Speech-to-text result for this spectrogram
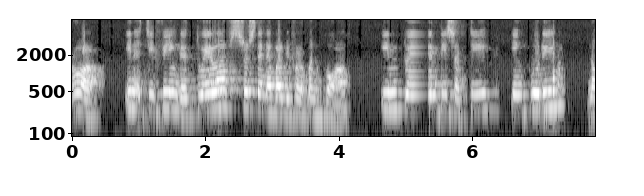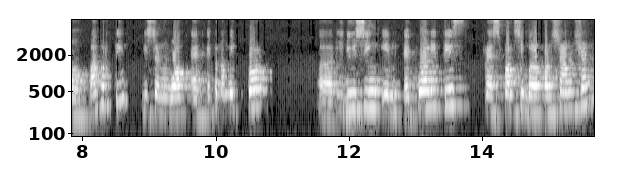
role in achieving the 12 Sustainable Development Goals in 2030, including no poverty, decent work, and economic growth, uh, reducing inequalities, responsible consumption,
